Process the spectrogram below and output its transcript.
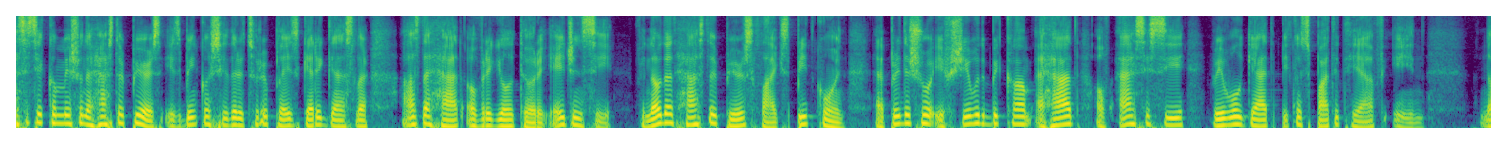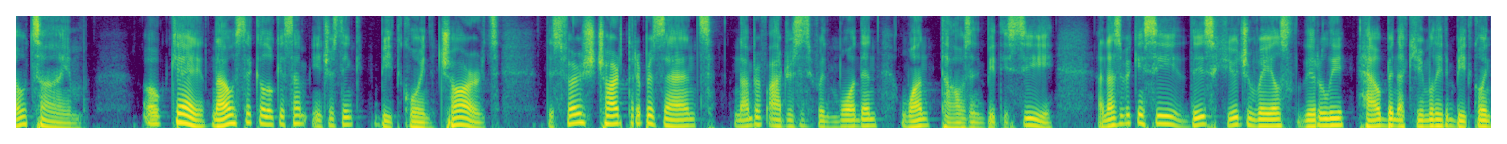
SEC Commissioner Hester Peirce is being considered to replace Gary Gensler as the head of regulatory agency. We know that Hester Peirce likes Bitcoin. I'm pretty sure if she would become a head of SEC, we will get Bitcoin spot ETF in no time. Okay, now let's take a look at some interesting Bitcoin charts. This first chart represents number of addresses with more than 1000 BTC. And as we can see, these huge whales literally have been accumulating Bitcoin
